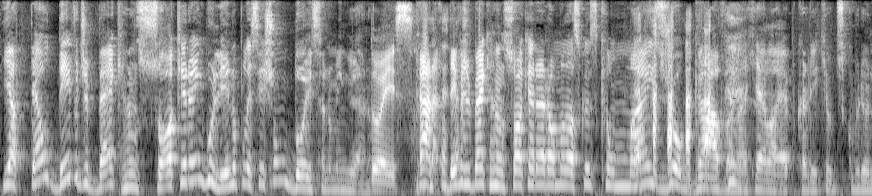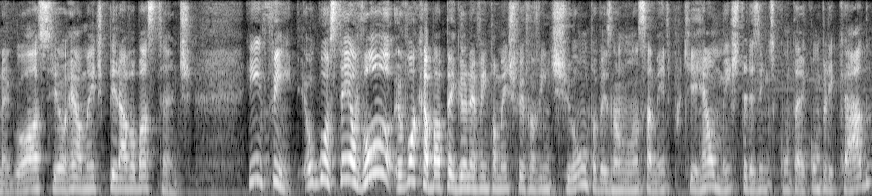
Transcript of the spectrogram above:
e até o David Beckham Soccer eu engoli no PlayStation 2, se eu não me engano. 2. Cara, David Beckham Soccer era uma das coisas que eu mais jogava naquela época ali que eu descobri o negócio e eu realmente pirava bastante. Enfim, eu gostei, eu vou, eu vou acabar pegando eventualmente FIFA 21, talvez não no lançamento, porque realmente 300 conto é complicado.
